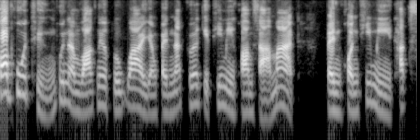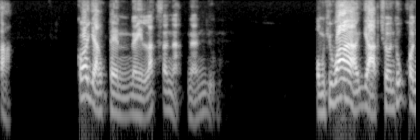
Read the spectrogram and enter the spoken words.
ก็พูดถึงผู้นำวักเนอร์กรุ๊ปว่ายังเป็นนักธุรกิจที่มีความสามารถเป็นคนที่มีทักษะ ก็ยังเป็นในลักษณะนั้นอยู่ ผมคิดว่าอยากชวนทุกคน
